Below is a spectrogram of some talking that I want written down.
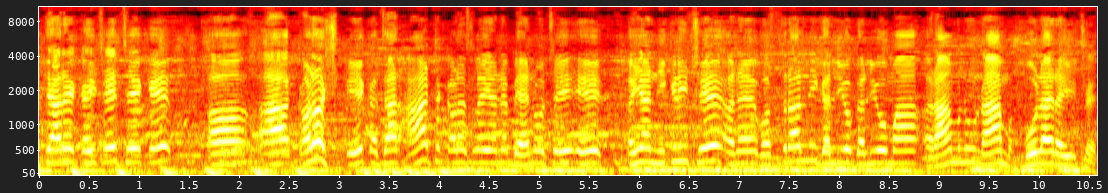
અત્યારે કહી છે કે કળશ, એક હજાર આઠ કળશ લઈ અને બહેનો છે એ અહીંયા નીકળી છે અને વસ્ત્રાલની ગલીઓ ગલીઓમાં રામનું નામ બોલાઈ રહ્યું છે.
